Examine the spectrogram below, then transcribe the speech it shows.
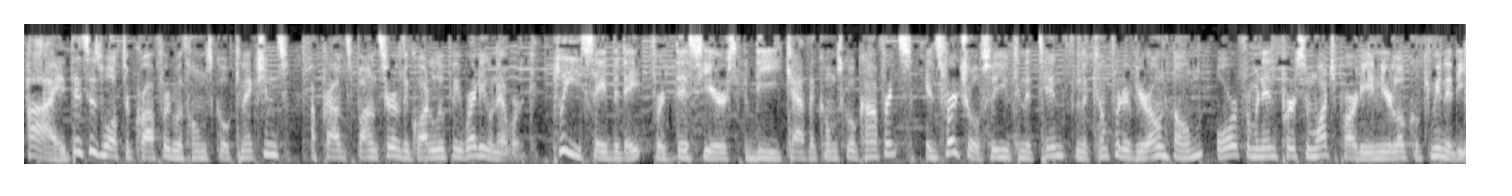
Hi, this is Walter Crawford with Homeschool Connections, a proud sponsor of the Guadalupe Radio Network. Please save the date for this year's The Catholic Homeschool Conference. It's virtual, so you can attend from the comfort of your own home or from an in-person watch party in your local community.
